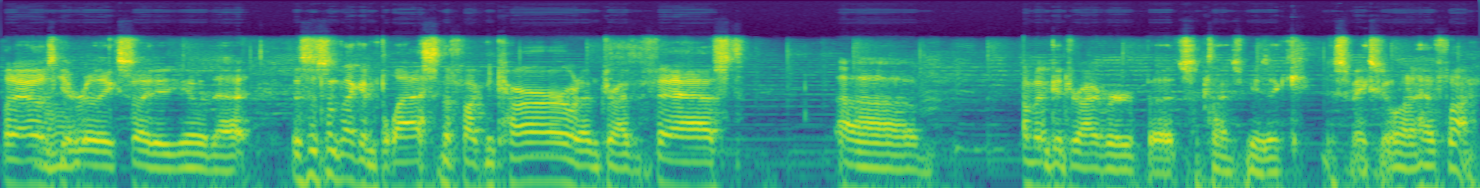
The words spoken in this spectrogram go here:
But I always get really excited, you know, with that. this is something I can blast in the fucking car when I'm driving fast. Um, I'm a good driver, but sometimes music just makes me want to have fun.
